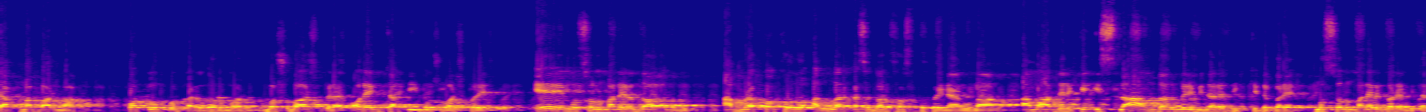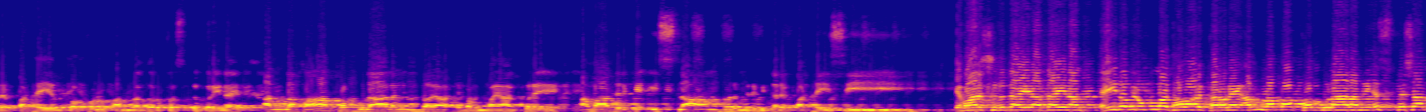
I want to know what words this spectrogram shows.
চাকমা বার্মা কত প্রকার ধর্ম বসবাস প্রায় অনেক জাতি বসবাস করে। এ মুসলমানের দল, আমরা কখনো আল্লাহর কাছে দরখাস্ত করি না, আল্লাহ আমাদেরকে ইসলাম ধর্মের ভিতরে দীক্ষিত করে মুসলমানের ঘরের ভিতরে পাঠাইয়েন। কখনো আমরা দরখাস্ত করি নাই। আল্লাহ দয়া এবং মায়া করে আমাদেরকে ইসলাম ধর্মের ভিতরে পাঠাইছি। এবার শুধু তাই না তাই না, এই নবীর উম্মত হওয়ার কারণে আল্লাহ পাক রব্বুল আলামিন স্পেশাল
